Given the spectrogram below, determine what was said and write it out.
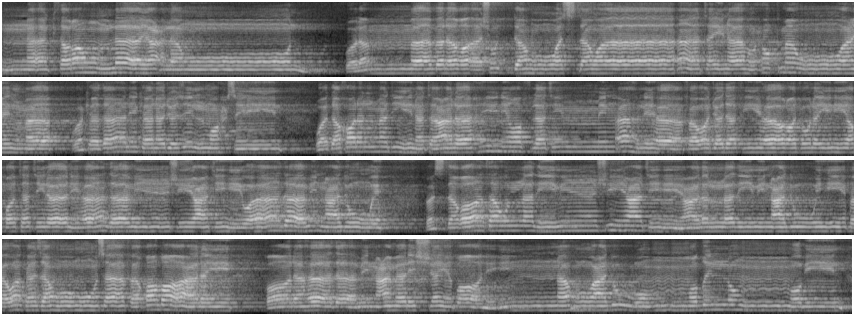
أكثرهم لا يعلمون. ولما بلغ أشده واستوى آتيناه حكما وعلما وكذلك نجزي المحسنين. ودخل المدينة على حين غفلة من أهلها فوجد فيها رجلين يقتتلان هذا من شيعته وهذا من عدوه. فاستغاثه الذي من شيعته على الذي من عدوه فوكزه موسى فقضى عليه. قال هذا من عمل الشيطان إنه عدو مضل مبين.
